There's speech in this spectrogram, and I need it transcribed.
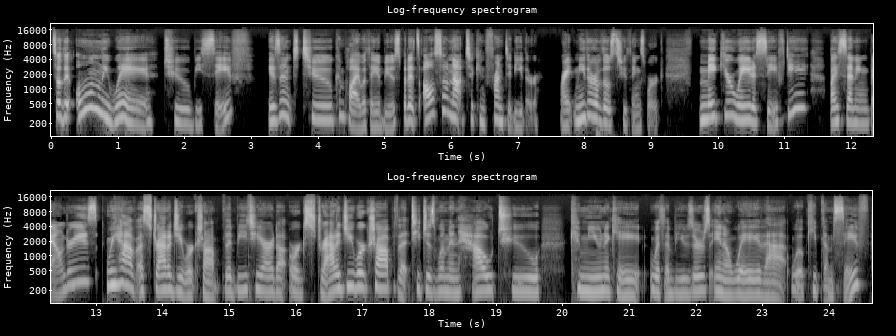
So the only way to be safe isn't to comply with the abuse, but it's also not to confront it either, right? Neither of those two things work. Make your way to safety by setting boundaries. We have a strategy workshop, the BTR.org strategy workshop that teaches women how to communicate with abusers in a way that will keep them safe.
